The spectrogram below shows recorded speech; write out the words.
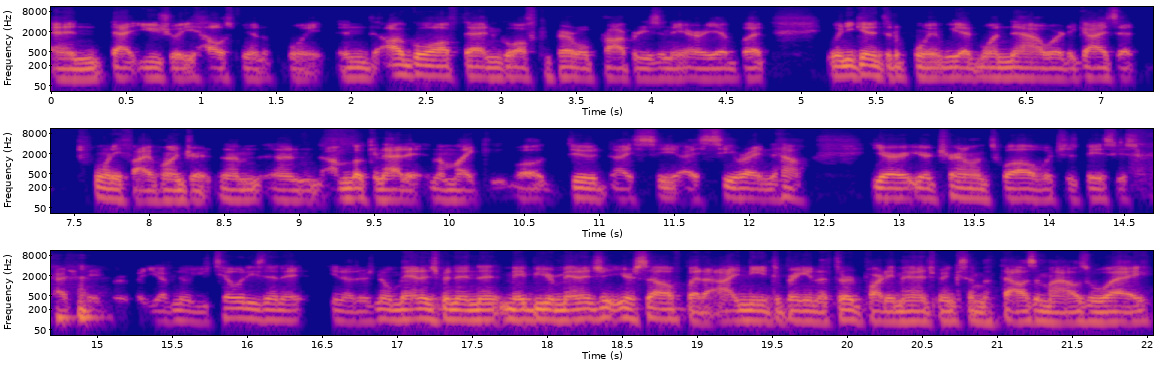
And that usually helps me on a point. And I'll go off that and go off comparable properties in the area. But when you get into the point, we had one now where the guy's at 2500 and I'm, and I'm looking at it and I'm like, well, dude, I see, I see right now you're, you're trailing 12, which is basically scratch paper, but you have no utilities in it. You know, there's no management in it. Maybe you're managing it yourself, but I need to bring in a third party management because I'm a thousand miles away.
